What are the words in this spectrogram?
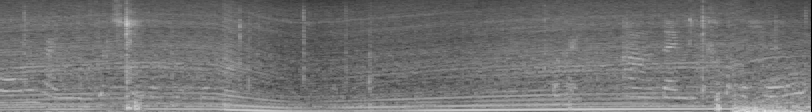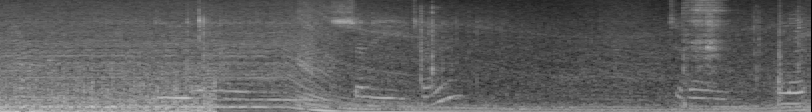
Oh, okay, and then come up the hill and do a semi-turn to then pull it.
